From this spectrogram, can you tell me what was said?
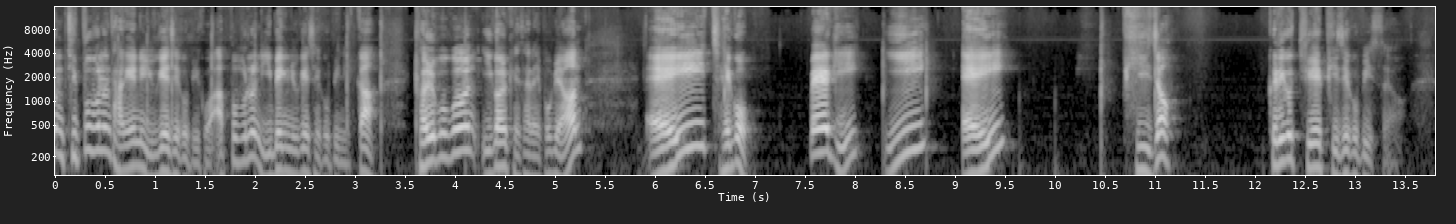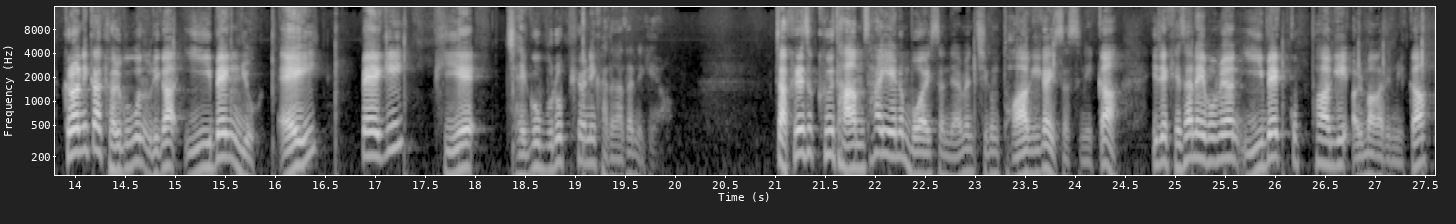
그럼 뒷부분은 당연히 6의 제곱이고 앞부분은 206의 제곱이니까 결국은 이걸 계산해 보면 a 제곱 빼기 2a b죠. 그리고 뒤에 b 제곱이 있어요. 그러니까 결국은 우리가 206a 빼기 b의 제곱으로 표현이 가능하다는 얘기예요. 자, 그래서 그 다음 사이에는 뭐가 있었냐면 지금 더하기가 있었으니까 이제 계산해 보면 200 곱하기 얼마가 됩니까?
